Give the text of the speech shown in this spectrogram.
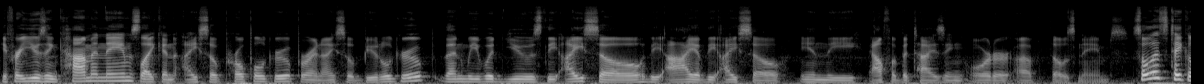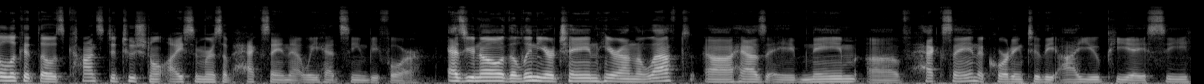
If we're using common names like an isopropyl group or an isobutyl group, then we would use the iso, the I of the iso, in the alphabetizing order of those names. So let's take a look at those constitutional isomers of hexane that we had seen before. As you know, the linear chain here on the left uh, has a name of hexane according to the IUPAC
